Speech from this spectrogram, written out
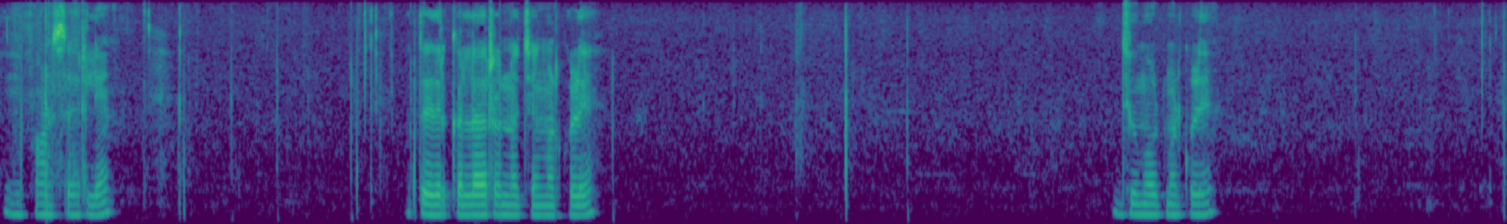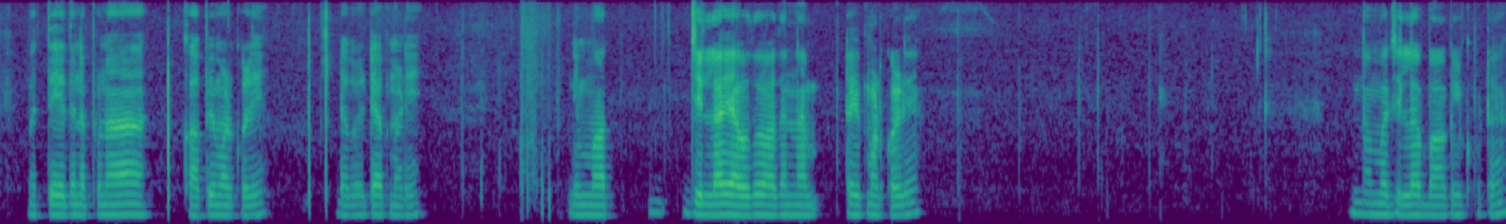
ಈ ಫಾಂಟ್ಸ್ ಇರಲಿ. ಮತ್ತು ಇದರ ಕಲರನ್ನು ಚೇಂಜ್ ಮಾಡ್ಕೊಳ್ಳಿ. ಜೂಮ್ ಔಟ್ ಮಾಡ್ಕೊಳ್ಳಿ. ಮತ್ತು ಇದನ್ನು ಪುನಃ ಕಾಪಿ ಮಾಡ್ಕೊಳ್ಳಿ. ಡಬಲ್ ಟ್ಯಾಪ್ ಮಾಡಿ. ನಿಮ್ಮ ಜಿಲ್ಲಾ ಯಾವುದು ಅದನ್ನು ಟೈಪ್ ಮಾಡ್ಕೊಳ್ಳಿ. ನಮ್ಮ ಜಿಲ್ಲಾ ಬಾಗಲಕೋಟೆ.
